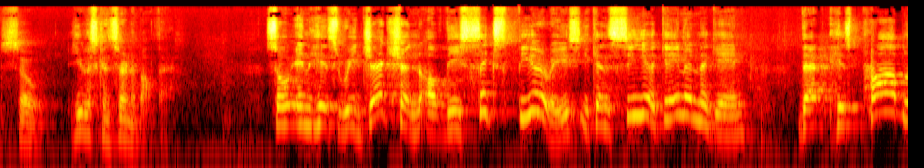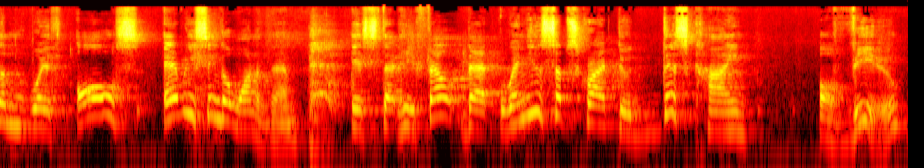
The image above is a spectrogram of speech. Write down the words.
So he was concerned about that. So, in his rejection of these six theories, you can see again and again that his problem with all every single one of them is that he felt that when you subscribe to this kind of view,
